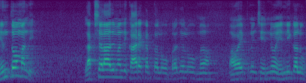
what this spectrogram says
ఎంతోమంది లక్షలాది మంది కార్యకర్తలు ప్రజలు మా- మా వైపు నుంచి ఎన్నో ఎన్నికలు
